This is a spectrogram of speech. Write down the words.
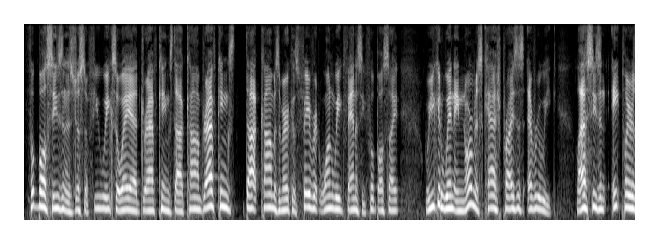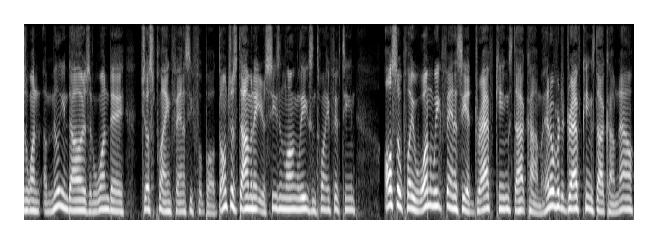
Football season is just a few weeks away at DraftKings.com. DraftKings.com is America's favorite one week fantasy football site where you could win enormous cash prizes every week. Last season, eight players won a million dollars in one day just playing fantasy football. Don't just dominate your season long leagues in 2015. Also, play one week fantasy at DraftKings.com. Head over to DraftKings.com now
